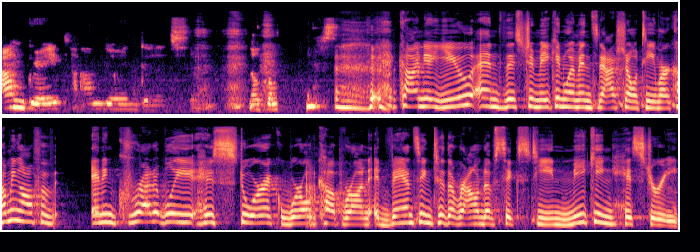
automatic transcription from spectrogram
I'm great. I'm doing good. So no complaints. Konya, you and this Jamaican women's national team are coming off of an incredibly historic World Cup run, advancing to the round of 16, making history.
